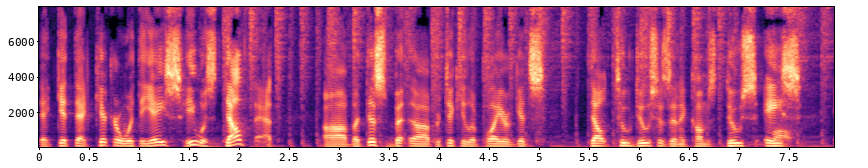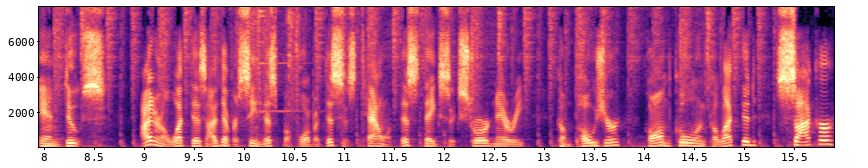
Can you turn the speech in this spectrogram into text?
That get that kicker with the ace. He was dealt that, uh, but this uh, particular player gets dealt two deuces, and it comes deuce, ace, and deuce. I don't know what this. I've never seen this before, but this is talent. This takes extraordinary composure, calm, cool, and collected. Soccer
